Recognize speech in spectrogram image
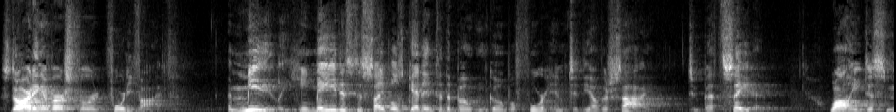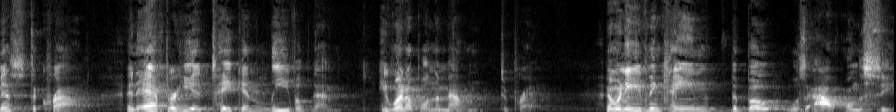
Starting in verse 45. Immediately, he made his disciples get into the boat and go before him to the other side, to Bethsaida, while he dismissed the crowd. And after he had taken leave of them, he went up on the mountain to pray. And when evening came, the boat was out on the sea,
